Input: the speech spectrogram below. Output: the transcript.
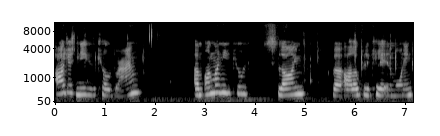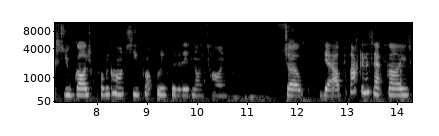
I just needed to kill drown. Um, I might need to kill slime but I'll hopefully kill it in the morning because you guys probably can't see properly because it is night time. So, yeah, I'll be back in a sec, guys,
